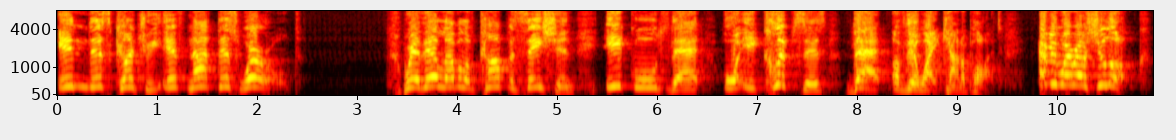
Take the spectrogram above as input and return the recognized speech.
in this country, if not this world, where their level of compensation equals that or eclipses that of their white counterparts. Everywhere else you look,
